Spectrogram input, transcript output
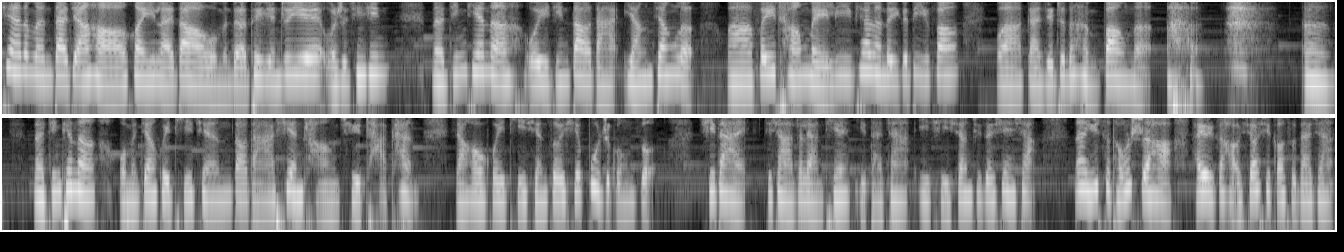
亲爱的们，大家好，欢迎来到我们的蜕变之约，我是青青。那今天呢，我已经到达阳江了，哇，非常美丽漂亮的一个地方，哇，感觉真的很棒呢。嗯，那今天呢，我们将会提前到达现场去查看，然后会提前做一些布置工作。期待接下来的两天与大家一起相聚在线下。那与此同时哈，还有一个好消息告诉大家，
